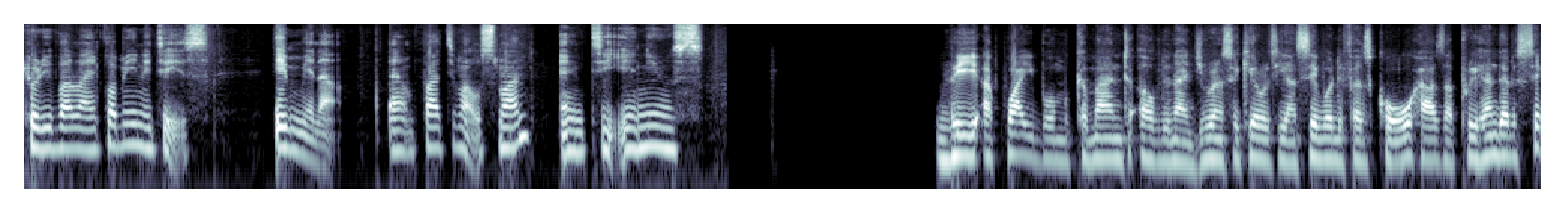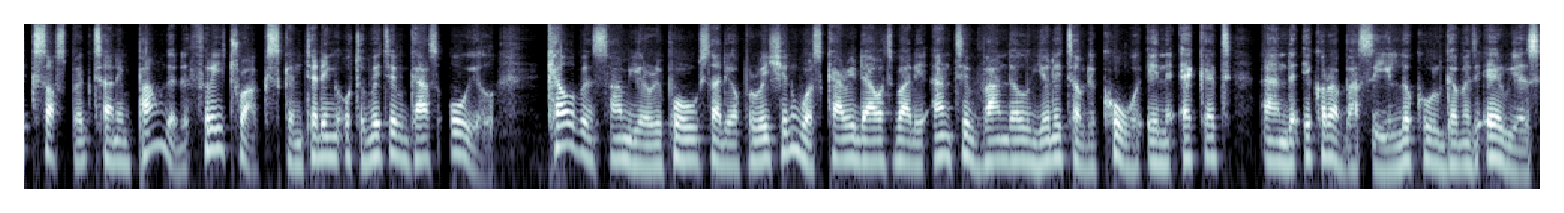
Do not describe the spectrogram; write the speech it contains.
to riverine communities. In Minna, I'm Fatima Usman, NTA News. The Akwa Ibom Command of the Nigerian Security and Civil Defense Corps has apprehended six suspects and impounded three trucks containing automotive gas oil Kelvin Samuel reports that the operation was carried out by the anti-vandal unit of the Corps in Eket and Ikot Abasi local government areas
